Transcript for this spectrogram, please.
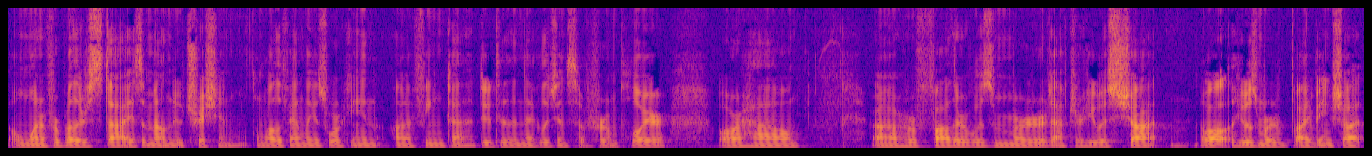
one of her brothers dies of malnutrition while the family is working on a finca due to the negligence of her employer, or how uh, her father was murdered after he was shot. Well, he was murdered by being shot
